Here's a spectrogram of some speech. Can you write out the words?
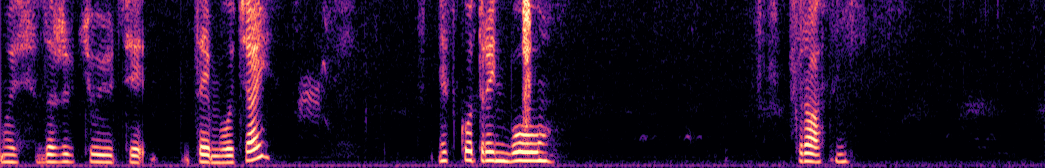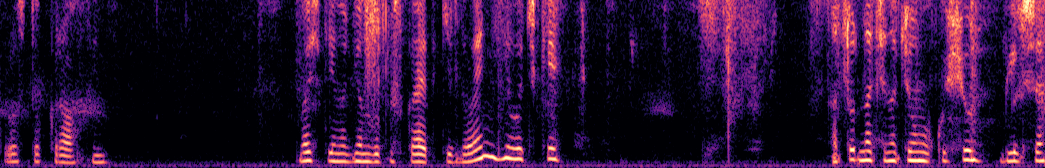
Ось заживцюю цей, молочай із Рейнбоу. Красень. Просто красень. Бачите, іноді він випускає такі зелені гілочки. А тут, наче на цьому кущу більше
